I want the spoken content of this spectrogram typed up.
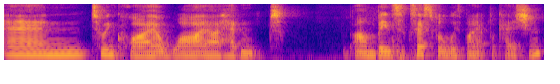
and to inquire why I hadn't um, been successful with my application.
